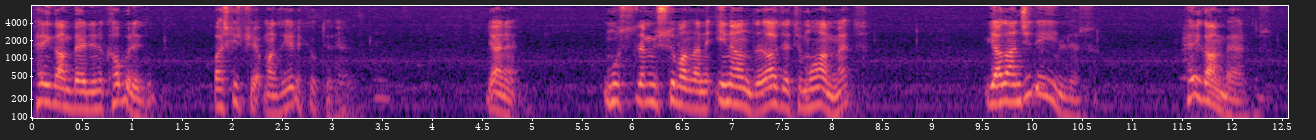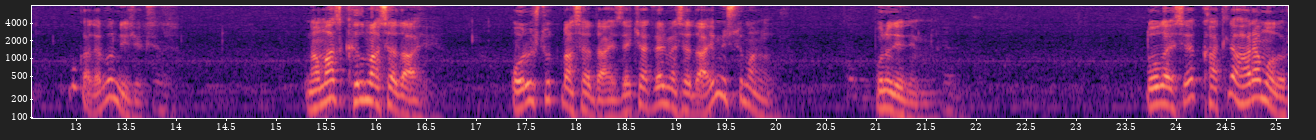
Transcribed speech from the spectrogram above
peygamberliğini kabul edin. Başka hiçbir şey yapmanıza gerek yok dedi. Evet. Yani Müslüman Müslümanların inandığı Hazreti Muhammed yalancı değildir. Peygamberdir. Bu kadar bunu diyeceksiniz. Namaz kılmasa dahi, oruç tutmasa dahi, zekat vermese dahi Müslüman olur. Bunu dedim. Dolayısıyla katli haram olur.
